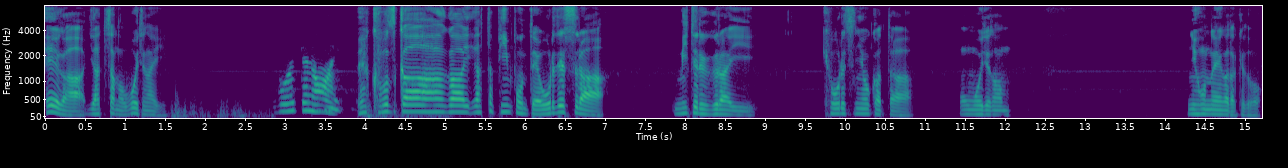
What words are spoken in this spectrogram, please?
映画やってたの覚えてない？覚えてない。え窪塚がやったピンポンって俺ですら見てるぐらい強烈に良かった思い出の日本の映画だけど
